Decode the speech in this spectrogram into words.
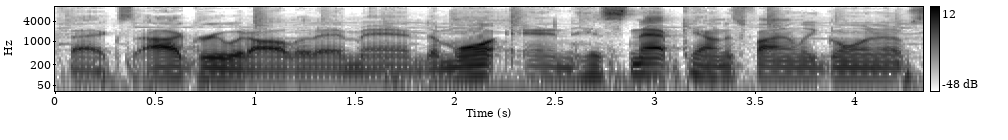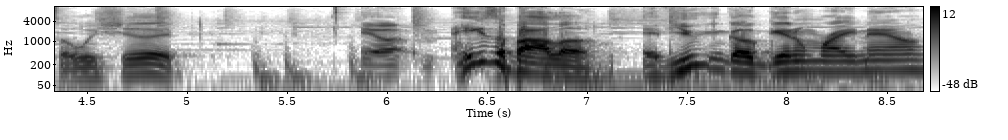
Facts. I agree with all of that, man. The more and his snap count is finally going up, so we should. You know, he's a balo. If you can go get him right now,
